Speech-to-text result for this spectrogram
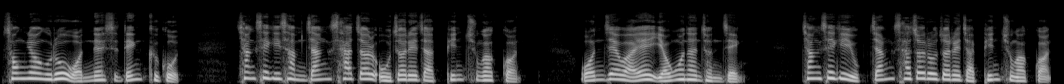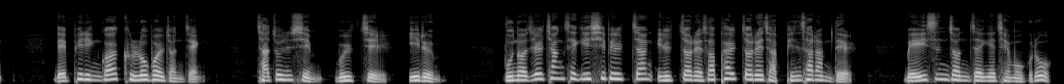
성령으로 원내스된 그곳, 창세기 3장 4절 5절에 잡힌 중화권, 원죄와의 영원한 전쟁, 창세기 6장 4절 5절에 잡힌 중화권, 네피린과 글로벌 전쟁, 자존심, 물질, 이름, 무너질 창세기 11장 1절에서 8절에 잡힌 사람들, 메이슨 전쟁의 제목으로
